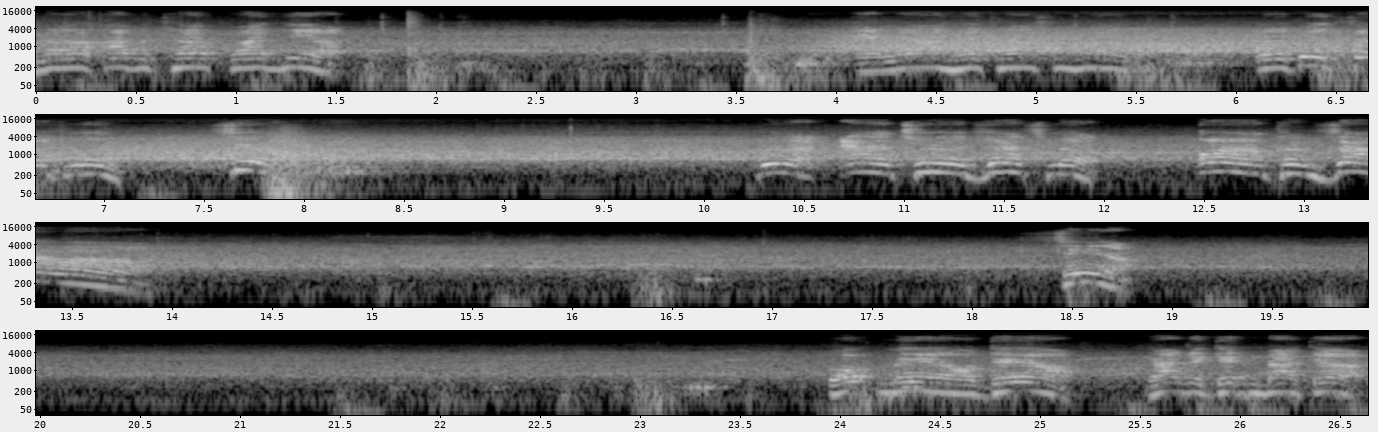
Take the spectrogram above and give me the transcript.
Another uppercut right here. And now here comes from Heyman with a great move. Cena with an attitude adjustment on Gonzalo. Cena. Both men are down. Now they're getting back up.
